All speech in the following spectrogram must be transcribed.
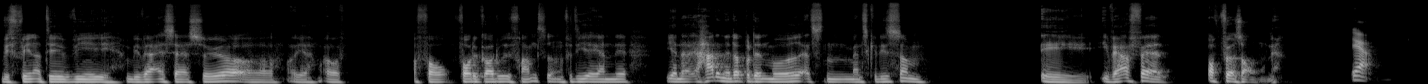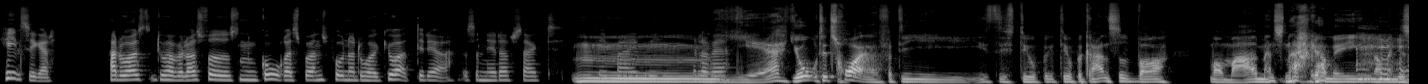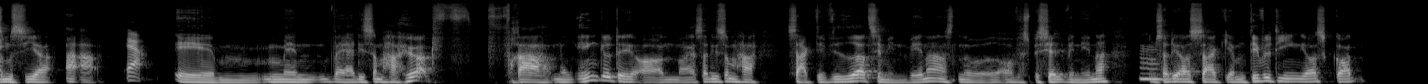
vi finder det, vi, vi hver især søger, og, og, ja, og, og får, får det godt ud i fremtiden. Fordi jeg, jeg, jeg har det netop på den måde, at sådan, man skal ligesom øh, i hvert fald opføre sig ordentligt. Ja, helt sikkert. Har du, også, du har vel også fået sådan en god respons på, når du har gjort det der? Altså netop sagt, det er bare ikke lige, eller hvad? Mm, Ja, jo, det tror jeg, fordi det, det, er, jo, det er jo begrænset, hvor, hvor meget man snakker med en, når man ligesom siger, ah, ah. Ja. Øhm, men hvad jeg ligesom har hørt fra nogle enkelte, og når jeg så ligesom har sagt det videre til mine venner og sådan noget, og specielt veninder, Mm. mm. så har de også sagt, jamen det ville de egentlig også godt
